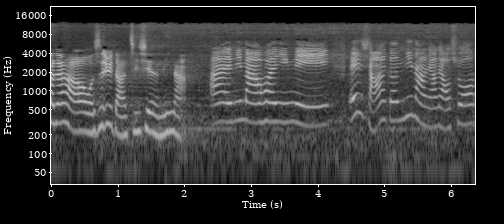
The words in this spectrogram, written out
大家好，我是裕达机械的 Nina。嗨，Nina，欢迎你。哎，想要跟 Nina 聊聊说。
